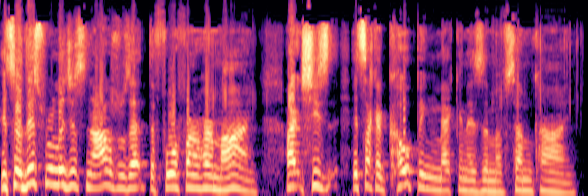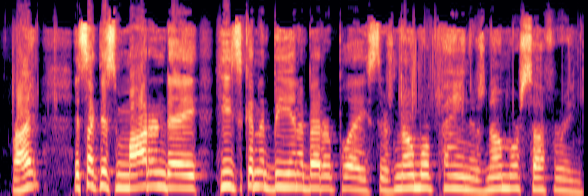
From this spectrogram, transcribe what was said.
And so this religious knowledge was at the forefront of her mind. Right? She's it's like a coping mechanism of some kind, right? It's like this modern day, he's gonna be in a better place. There's no more pain, there's no more suffering.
